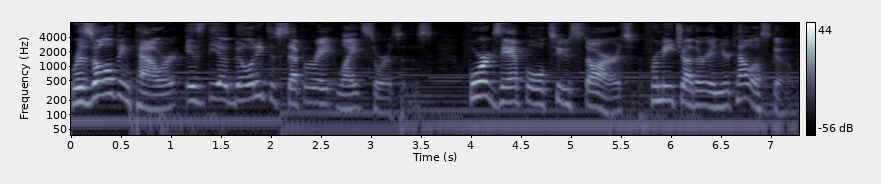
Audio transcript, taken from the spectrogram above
Resolving power is the ability to separate light sources, for example, two stars, from each other in your telescope.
